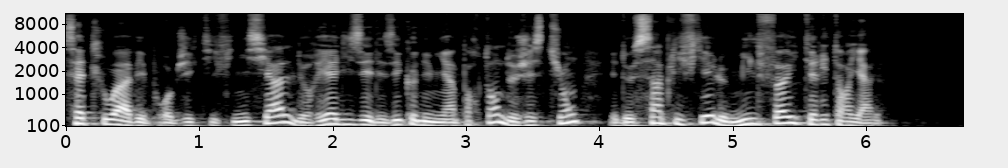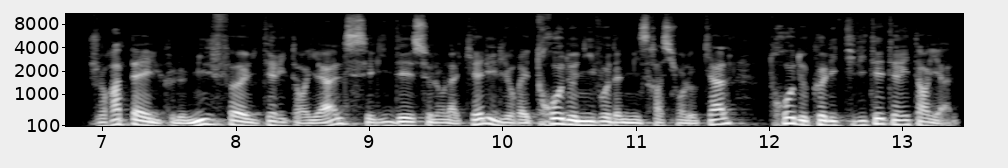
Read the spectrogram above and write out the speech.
Cette loi avait pour objectif initial de réaliser des économies importantes de gestion et de simplifier le millefeuille territorial. Je rappelle que le millefeuille territorial, c'est l'idée selon laquelle il y aurait trop de niveaux d'administration locale, trop de collectivités territoriales.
